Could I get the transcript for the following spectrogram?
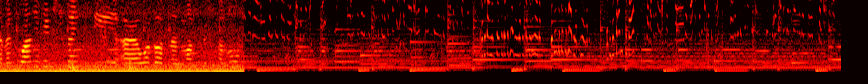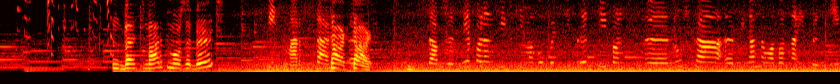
ewentualnie większe części e, łagodne, może być B-Smart może być? Bismarck, tak. Tak, e, tak. Dobrze, dwie polędwiczki mogą być i frytki, bądź e, nóżka e, pikantna, łagodna i frytki.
